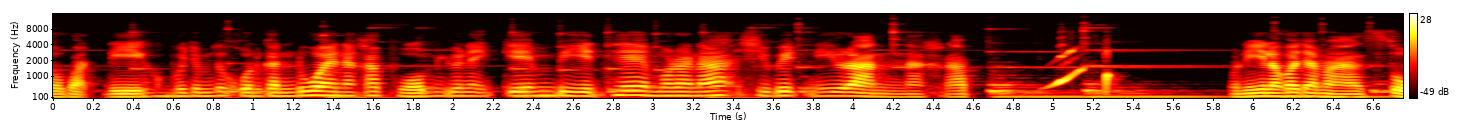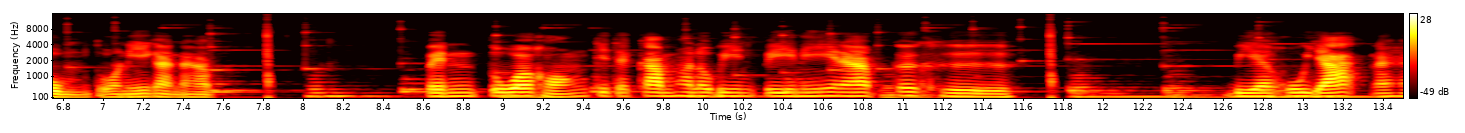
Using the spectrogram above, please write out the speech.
สวัสดีคุณผู้ชมทุกคนกันด้วยนะครับผมอยู่ในเกมบีทเทพมรณะชีวิตนิรันดร์นะครับ วันนี้เราก็จะมาสุ่มตัวนี้กันนะครับ เป็นตัวของกิจกรรมฮาโลวีนปีนี้นะครับ ก็คือเบียร์คูยะนะ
